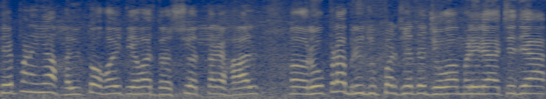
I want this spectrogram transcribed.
તે પણ અહીંયા હલતો હોય તેવા દ્રશ્યો અત્યારે હાલ રોપડા બ્રિજ ઉપર છે તે જોવા મળી રહ્યા છે, જ્યાં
